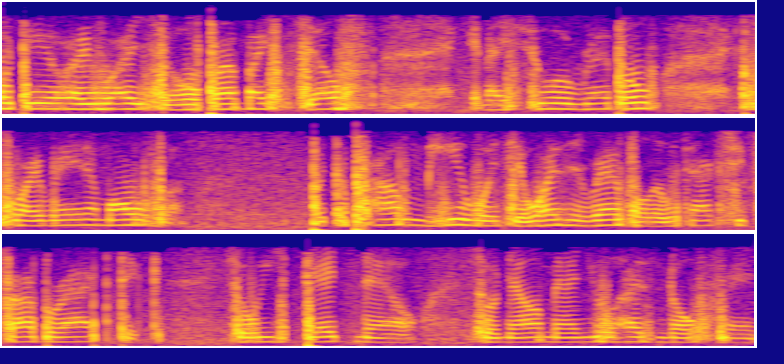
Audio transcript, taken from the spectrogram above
know, there I was all by myself, and I saw a rebel, so I ran him over. But the problem here was it wasn't rebel, it was actually fiber optic. So he's dead now. So now Manuel has no friends.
